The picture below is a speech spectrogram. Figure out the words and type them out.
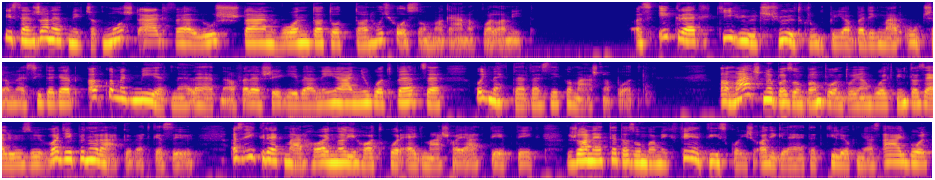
hiszen Zsanett még csak most állt fel lustán, vontatottan, hogy hozzon magának valamit. Az ikrek kihűlt sült krumplija pedig már úgysem lesz hidegebb, akkor meg miért ne lehetne a feleségével néhány nyugodt perce, hogy megtervezzék a másnapot. A másnap azonban pont olyan volt, mint az előző, vagy éppen a rákövetkező. Az ikrek már hajnali hatkor egymás haját tépték. Zsanettet azonban még fél tízkor is alig lehetett kilökni az ágyból,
